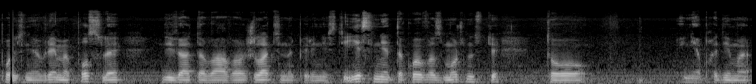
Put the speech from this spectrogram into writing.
позднее время после 9 ава, желательно перенести. Если нет такой возможности, то и необходимо,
